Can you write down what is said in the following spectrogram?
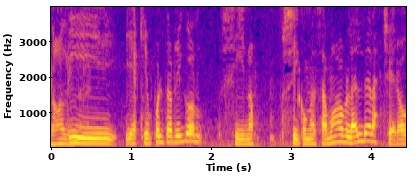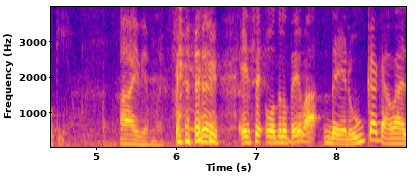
No. Y, y aquí en Puerto Rico, si, nos, si comenzamos a hablar de las Cherokee, Ay, Dios mío. Ese es otro tema de nunca acabar.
